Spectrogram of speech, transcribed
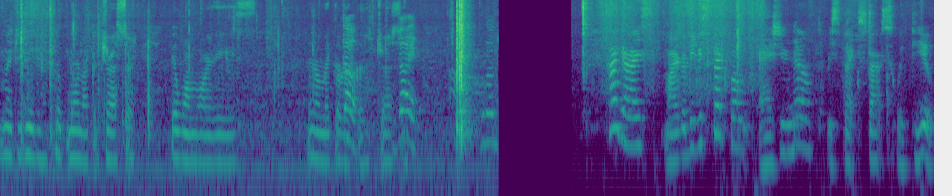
Make it even look more like a dresser. Get one more of these. You know, make it look like a dresser. Go ahead. Hi guys, Margaret be respectful. As you know, respect starts with you.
